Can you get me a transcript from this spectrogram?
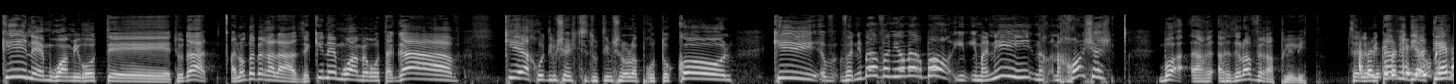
כי נאמרו אמירות, אה, את יודעת, אני לא מדבר על הזה, כי נאמרו אמירות אגב, כי אנחנו יודעים שיש ציטוטים שלו לפרוטוקול, כי, ואני בא ואני אומר, בוא, אם, אם אני, נכ- נכון שיש, בוא, הרי, הרי זה לא עבירה פלילית, למיטב זה בק- ידיעתי, הוא כן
